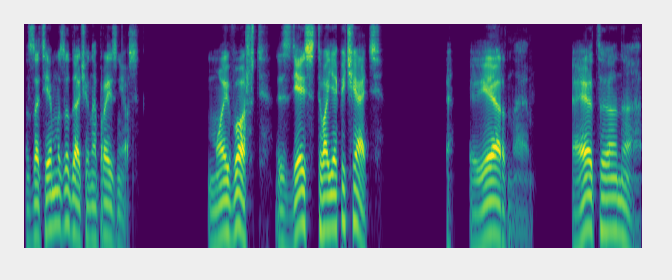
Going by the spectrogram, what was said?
затем озадаченно произнес. Мой вождь, здесь твоя печать. Верно. Это она,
